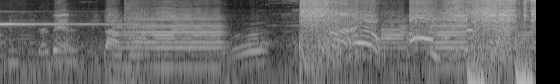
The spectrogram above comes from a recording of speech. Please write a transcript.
happy? Man, he got me. Oh! oh!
